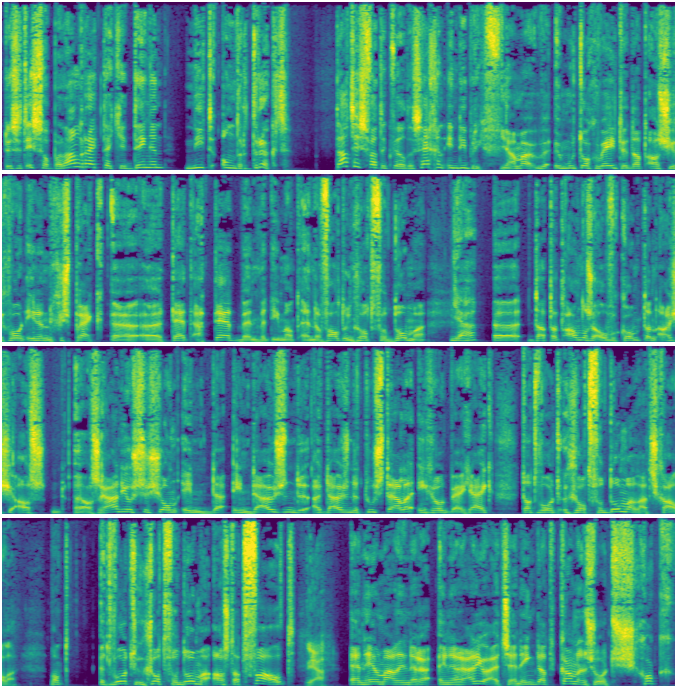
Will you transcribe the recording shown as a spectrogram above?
Dus het is zo belangrijk dat je dingen niet onderdrukt. Dat is wat ik wilde zeggen in die brief. Ja, maar u moet toch weten dat als je gewoon in een gesprek eh eh tête à tête bent met iemand en er valt een godverdomme, Ja. eh, dat dat anders overkomt dan als je als, als radiostation in, du- in duizenden, uit duizenden toestellen in Grootbergijk dat woord godverdomme laat schallen. Want het woord godverdomme, als dat valt, Ja. en helemaal in een, in een radio-uitzending, dat kan een soort schok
